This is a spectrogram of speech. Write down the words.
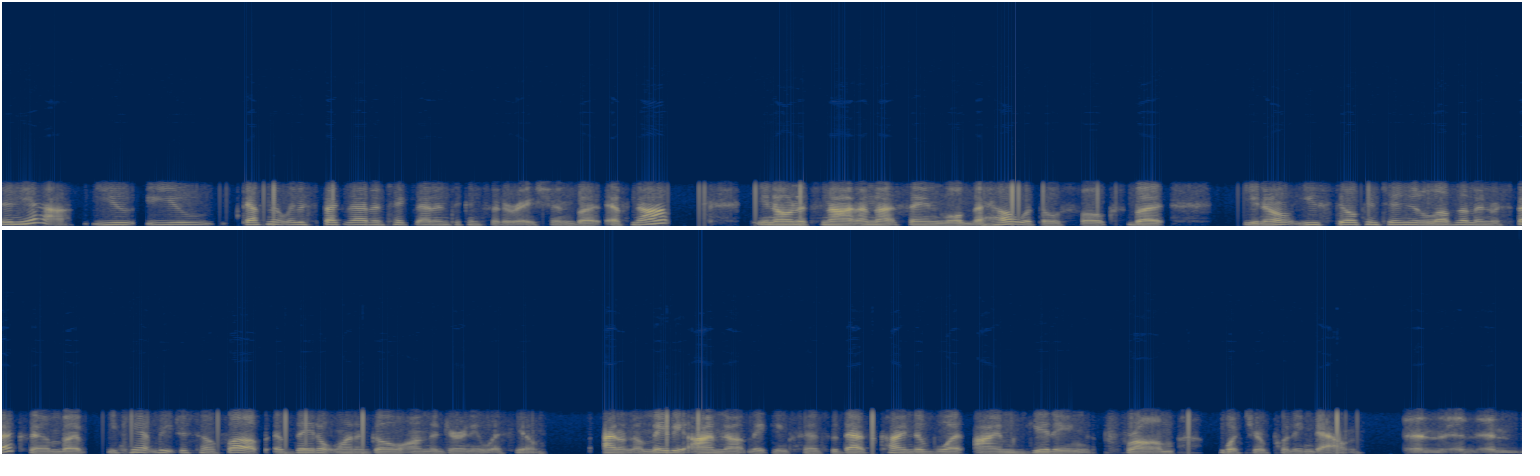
then yeah you you definitely respect that and take that into consideration but if not you know, and it's not, I'm not saying, well, the hell with those folks, but, you know, you still continue to love them and respect them, but you can't beat yourself up if they don't want to go on the journey with you. I don't know, maybe I'm not making sense, but that's kind of what I'm getting from what you're putting down. And and and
